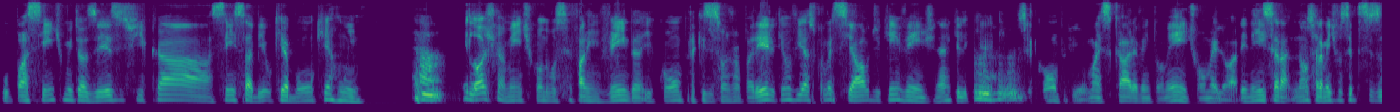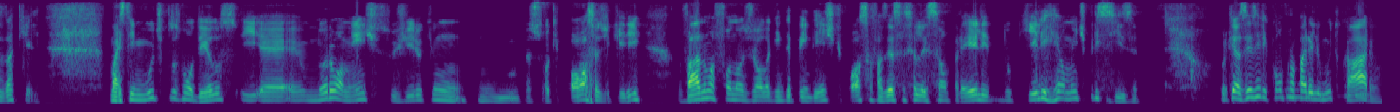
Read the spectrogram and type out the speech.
o paciente muitas vezes fica sem saber o que é bom e o que é ruim. Tá. E logicamente, quando você fala em venda e compra, aquisição de um aparelho, tem um viés comercial de quem vende, né? Aquele que, uhum. que você compre o mais caro eventualmente, ou o melhor. E nem será, não necessariamente você precisa daquele. Mas tem múltiplos modelos e é, eu normalmente sugiro que um, uma pessoa que possa adquirir vá numa fonoaudióloga independente que possa fazer essa seleção para ele do que ele realmente precisa. Porque às vezes ele compra um aparelho muito caro,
